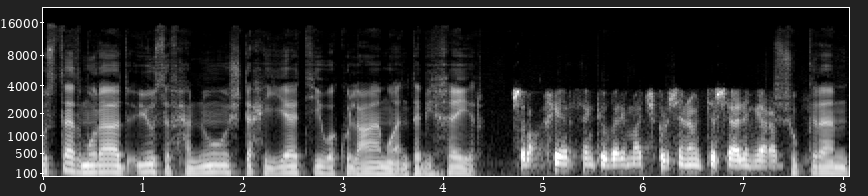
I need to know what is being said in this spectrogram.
أستاذ مراد يوسف حنوش تحياتي وكل عام وأنت بخير. صباح الخير thank you very much كل سنة وأنت سالم يا رب. شكرا.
